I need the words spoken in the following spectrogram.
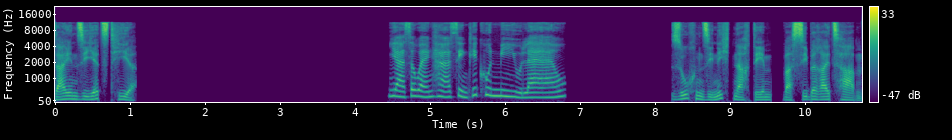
Seien Sie jetzt hier. อย่าแสวงหาสิ่งที่คุณมีอยู่แล้ว Suchen Sie nicht nach dem, was Sie bereits haben.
